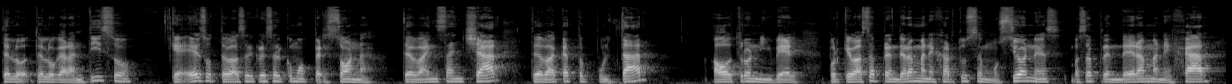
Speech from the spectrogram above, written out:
te lo, te lo garantizo, que eso te va a hacer crecer como persona, te va a ensanchar, te va a catapultar a otro nivel, porque vas a aprender a manejar tus emociones, vas a aprender a manejar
